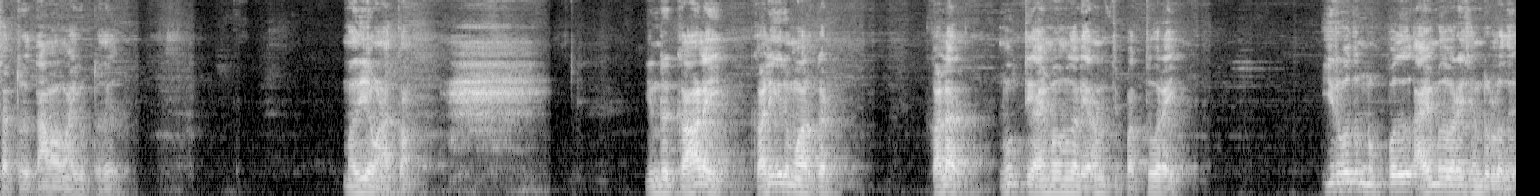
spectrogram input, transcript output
சற்று தாமதமாகிவிட்டது. மதிய வணக்கம். இன்று காலை கலிகிரி மார்க்கெட் கலர் நூற்றி ஐம்பது முதல் இரநூத்தி பத்து வரை இருபது முப்பது ஐம்பது வரை சென்றுள்ளது.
